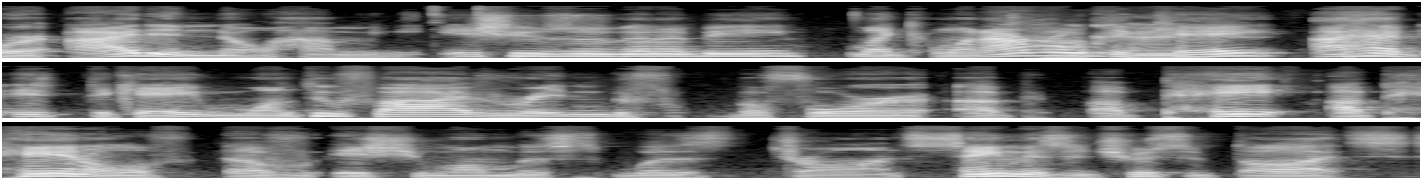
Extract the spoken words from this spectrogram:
where I didn't know how many issues was going to be. Like when I wrote okay. Decay, I had it, Decay one through five written bef- before a a, pay, a panel of, of issue one was was drawn. Same as Intrusive Thoughts.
